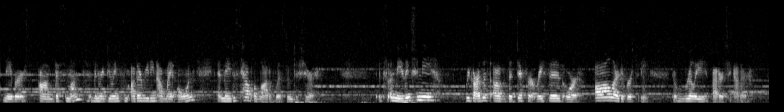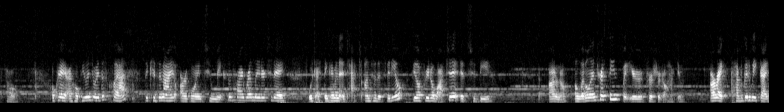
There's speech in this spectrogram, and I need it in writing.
neighbors um, this month. I've been doing some other reading of my own, and they just have a lot of wisdom to share. It's amazing to me, regardless of the different races or all our diversity, that really better together. So, okay, I hope you enjoyed this class. The kids and I are going to make some fry bread later today, which I think I'm going to attach onto this video. Feel free to watch it. It should be, I don't know, a little interesting, but you for sure don't have to. All right, have a good week, guys.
